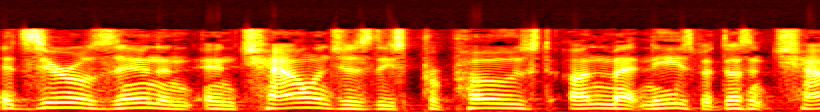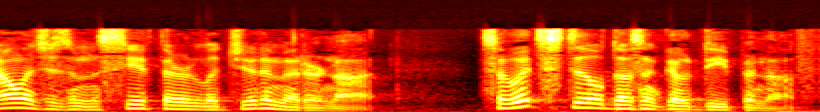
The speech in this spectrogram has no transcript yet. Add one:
it zeroes in and, and challenges these proposed unmet needs, but doesn't challenge them to see if they're legitimate or not. So it still doesn't go deep enough.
